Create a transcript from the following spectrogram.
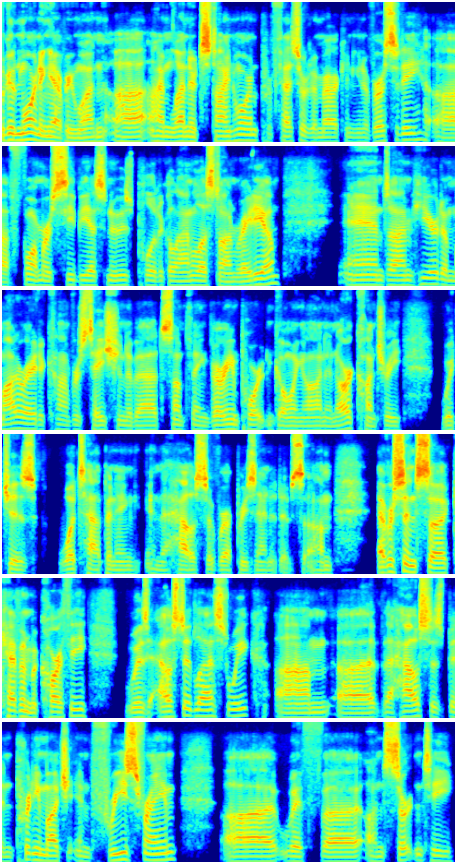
good morning, everyone. Uh, I'm Leonard Steinhorn, professor at American University, uh, former CBS News political analyst on radio, and I'm here to moderate a conversation about something very important going on in our country, which is what's happening in the House of Representatives. Um, ever since uh, Kevin McCarthy was ousted last week, um, uh, the House has been pretty much in freeze frame uh, with uh, uncertainty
